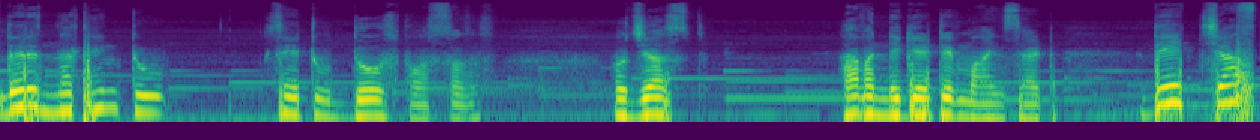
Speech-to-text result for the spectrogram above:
There is nothing to say to those persons who just have a negative mindset. They just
